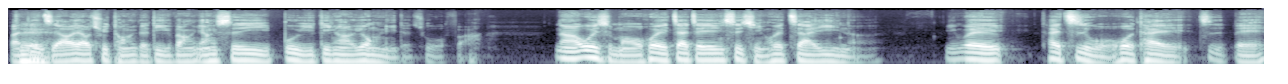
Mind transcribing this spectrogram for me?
反正只要要去同一个地方，杨思义不一定要用你的做法。那为什么我会在这件事情会在意呢？因为太自我或太自卑，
